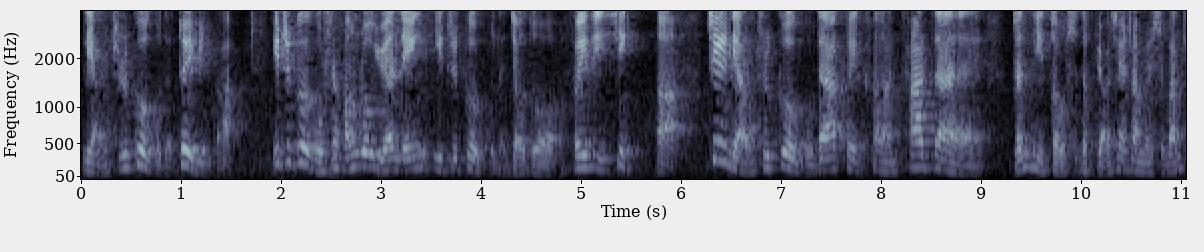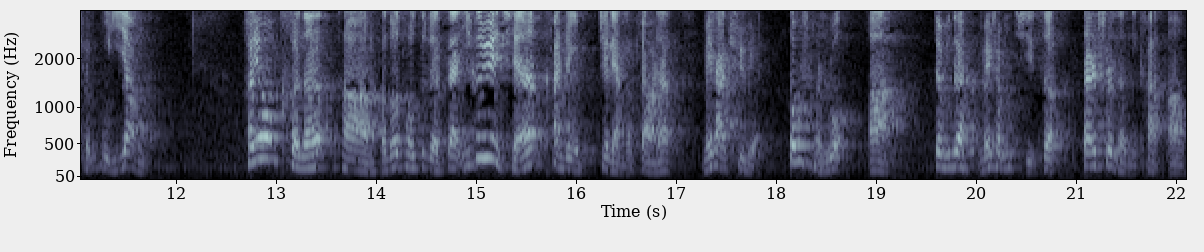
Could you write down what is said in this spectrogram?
两只个股的对比吧。一只个股是杭州园林，一只个股呢叫做飞利信啊。这两只个股大家可以看看它在整体走势的表现上面是完全不一样的。很有可能啊，很多投资者在一个月前看这个这两个票好像没啥区别，都是很弱啊。对不对？没什么起色，但是呢，你看啊，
